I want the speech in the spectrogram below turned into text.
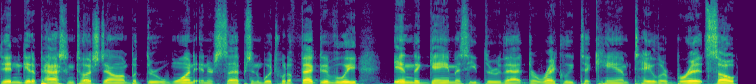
Didn't get a passing touchdown, but threw one interception, which would effectively end the game as he threw that directly to Cam Taylor Britt. So,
